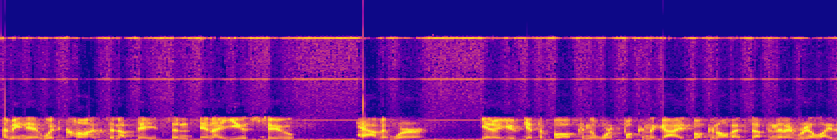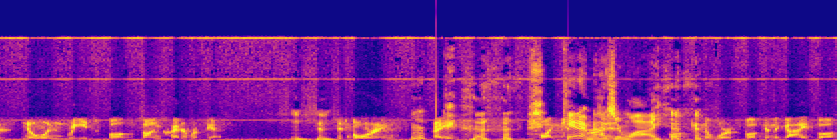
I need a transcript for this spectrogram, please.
I mean, it, with constant updates, and and I used to have it where, you know, you'd get the book and the workbook and the guidebook and all that stuff, and then I realized no one reads books on credit repair. it's, it's boring, right? So I can't imagine why. book and the workbook and the guidebook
